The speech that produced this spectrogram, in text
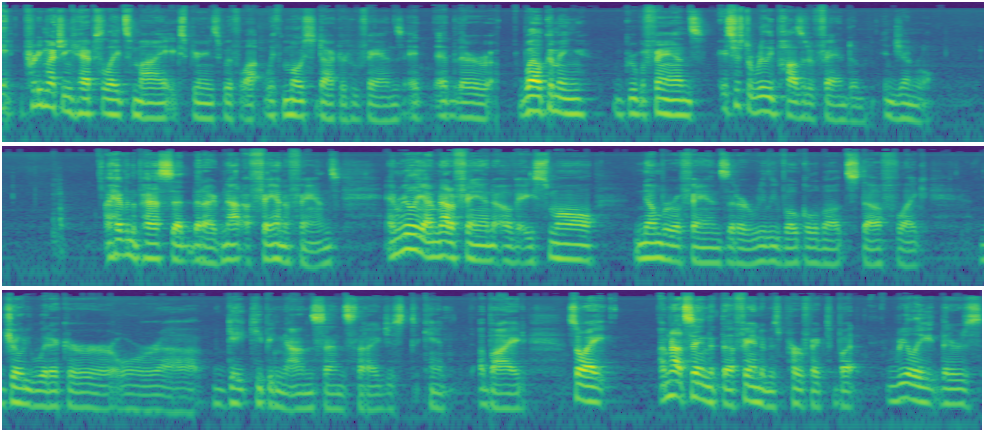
it pretty much encapsulates my experience with with most Doctor Who fans. It, they're welcoming group of fans. It's just a really positive fandom in general. I have in the past said that I'm not a fan of fans, and really I'm not a fan of a small number of fans that are really vocal about stuff like Jodie Whittaker or uh, gatekeeping nonsense that I just can't abide. So I, I'm not saying that the fandom is perfect, but really there's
